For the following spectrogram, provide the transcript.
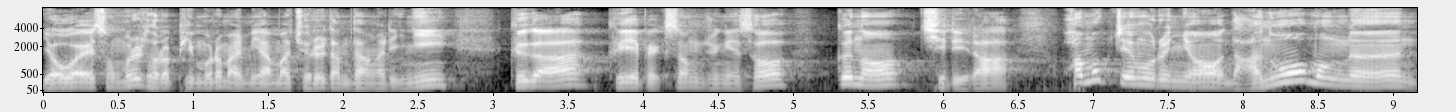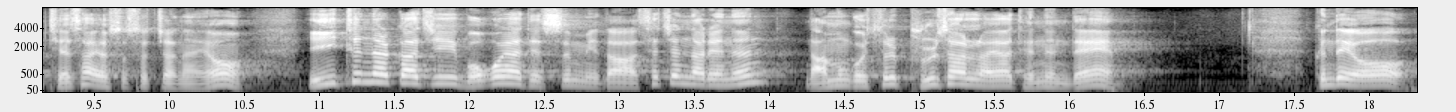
여호와의 성물을 더럽힘으로 말미암아 죄를 담당하리니 그가 그의 백성 중에서 끊어지리라 화목 제물은요 나누어 먹는 제사였었잖아요 이튿날까지 먹어야 됐습니다. 셋째 날에는 남은 것을 불살라야 됐는데, 근데요,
